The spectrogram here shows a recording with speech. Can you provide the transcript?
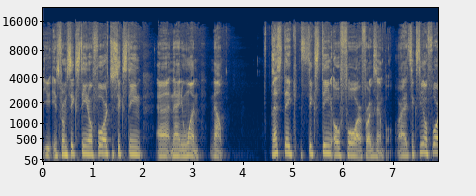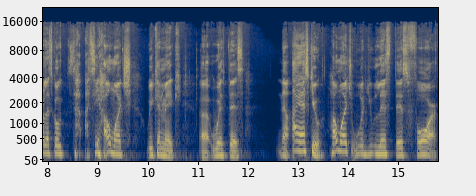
is from 1604 to 1691 now let's take 1604 for example all right? 1604 let's go see how much we can make uh, with this. Now i ask you how much would you list this for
